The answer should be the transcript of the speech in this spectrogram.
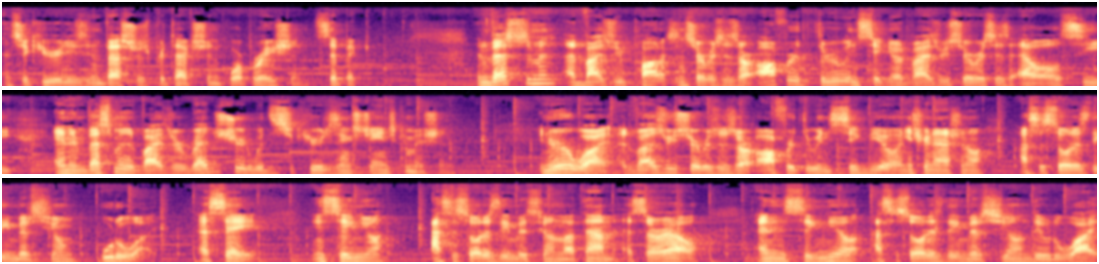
and Securities Investors Protection Corporation, SIPC. Investment advisory products and services are offered through Insigneo Advisory Services LLC, an investment advisor registered with the Securities and Exchange Commission. In Uruguay, advisory services are offered through Insigneo International Asesores de Inversión Uruguay, SA, Insigneo Asesores de Inversión Latam, SRL, and Insigneo Asesores de Inversión de Uruguay,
